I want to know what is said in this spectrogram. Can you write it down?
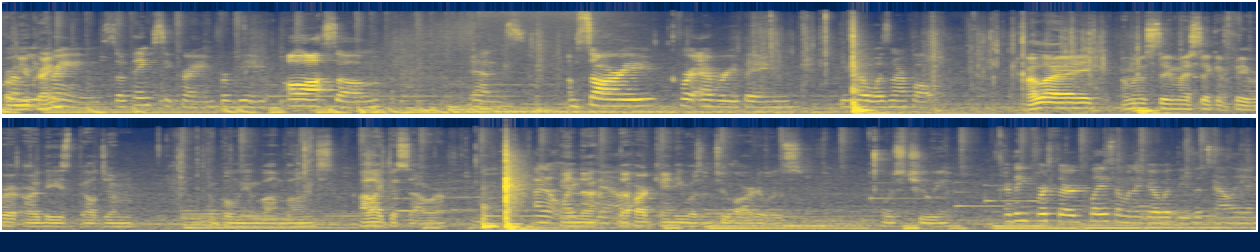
From Ukraine? So thanks Ukraine for being awesome. And I'm sorry for everything, even though it wasn't our fault. I like. I'm gonna say my second favorite are these Belgium Napoleon bonbons. I like the sour, I don't and the like yeah. the hard candy wasn't too hard. It was it was chewy. I think for third place, I'm gonna go with these Italian,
